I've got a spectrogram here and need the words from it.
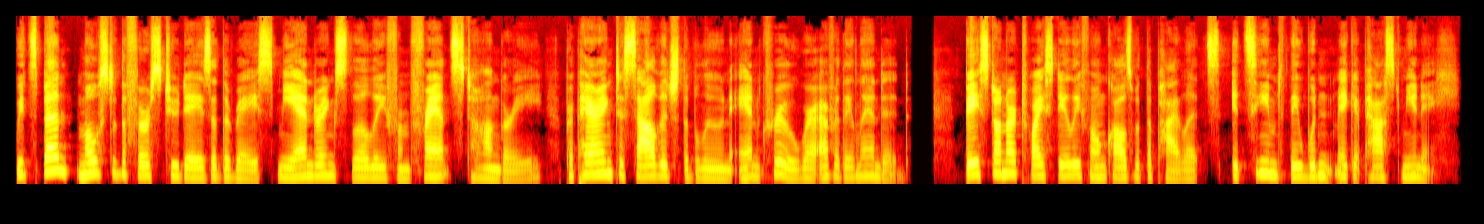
We'd spent most of the first two days of the race meandering slowly from France to Hungary, preparing to salvage the balloon and crew wherever they landed. Based on our twice daily phone calls with the pilots, it seemed they wouldn't make it past Munich,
